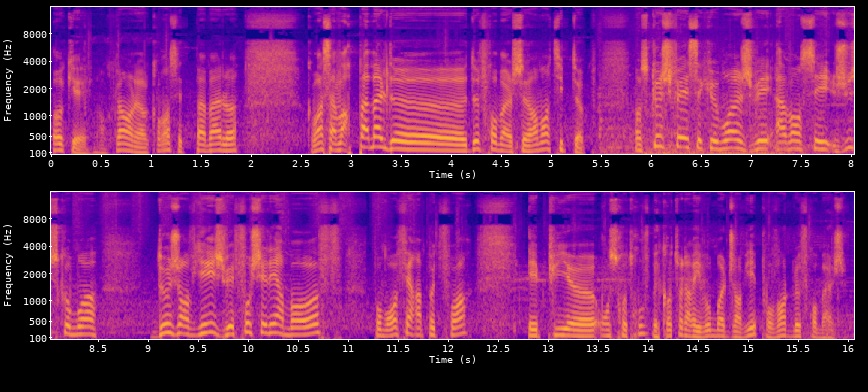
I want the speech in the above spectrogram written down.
Ok, donc là on, commence à être pas mal. On commence à avoir pas mal de, fromage, c'est vraiment tip top. Donc ce que je fais, c'est que moi je vais avancer jusqu'au mois de janvier. Je vais faucher l'herbe en off pour me refaire un peu de foin. Et puis euh, on se retrouve mais quand on arrive au mois de janvier pour vendre le fromage.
